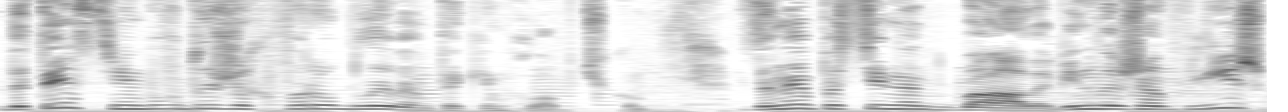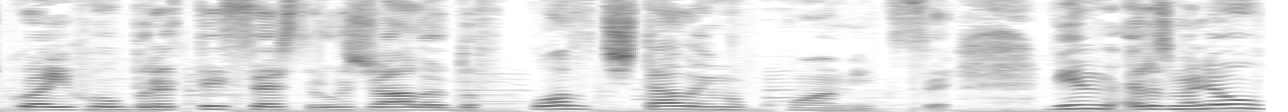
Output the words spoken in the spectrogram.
в дитинстві був дуже хворобливим таким хлопчиком. За ним постійно дбали. Він лежав в ліжку, а його брати сестри лежали довкола, читали йому комікси. Він розмальовував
